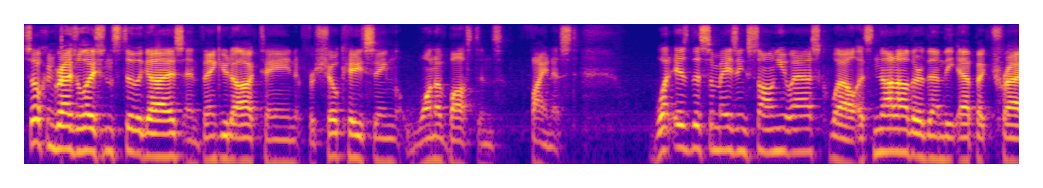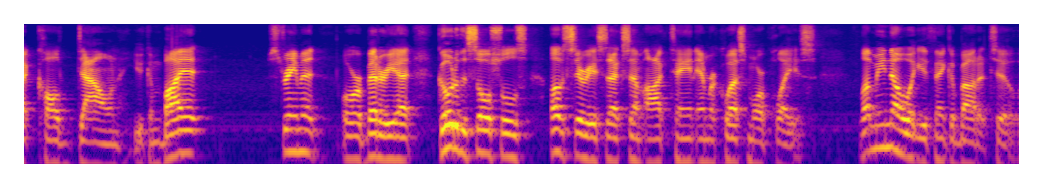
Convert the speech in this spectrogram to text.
So, congratulations to the guys, and thank you to Octane for showcasing one of Boston's finest. What is this amazing song, you ask? Well, it's none other than the epic track called Down. You can buy it, stream it, or better yet, go to the socials of SiriusXM Octane and request more plays. Let me know what you think about it too.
